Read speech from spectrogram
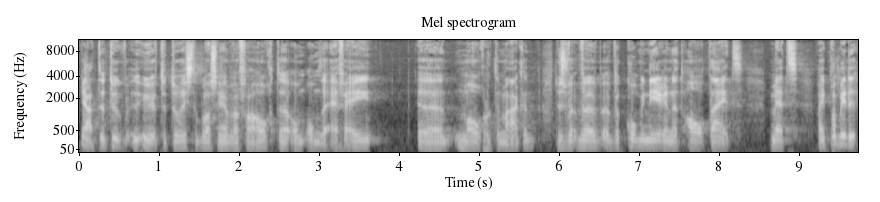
Ja, natuurlijk, u heeft de toeristenbelasting hebben we verhoogd uh, om, om de FE uh, mogelijk te maken. Dus we, we, we combineren het altijd met... Maar ik probeer de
